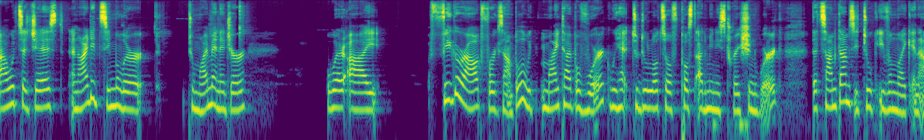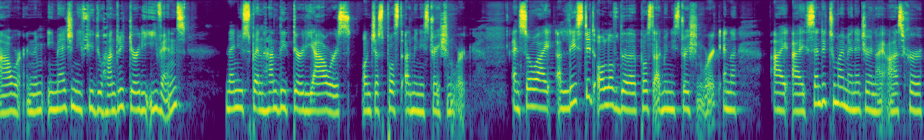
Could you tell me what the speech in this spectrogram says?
I would suggest, and I did similar to my manager, where I figure out, for example, with my type of work, we had to do lots of post administration work that sometimes it took even like an hour. And imagine if you do 130 events, then you spend 130 hours on just post administration work. And so I listed all of the post administration work and uh, I, I sent it to my manager and I ask her,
